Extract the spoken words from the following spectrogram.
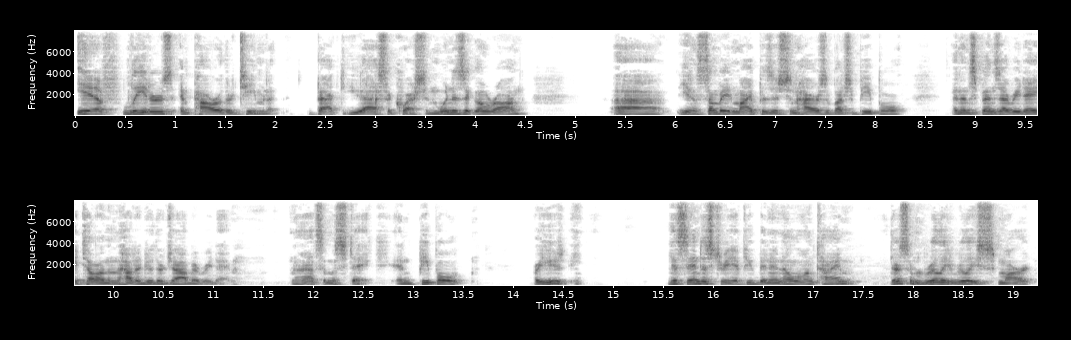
if leaders empower their team, back you asked a question, when does it go wrong? Uh, you know, somebody in my position hires a bunch of people and then spends every day telling them how to do their job every day. Now, that's a mistake. And people are usually this industry, if you've been in a long time, there's some really, really smart,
